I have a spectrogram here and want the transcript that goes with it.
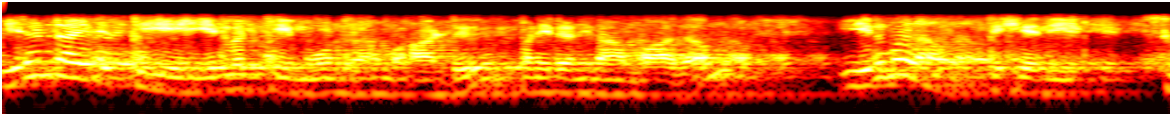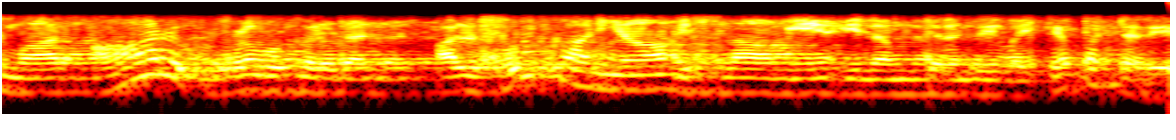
இரண்டாயிரத்தி இருபத்தி மூன்றாம் ஆண்டு பனிரெண்டாம் மாதம் இருபதாம் திகதி சுமார் ஆறு உறவுகளுடன் அல் ஃபுர்கானியா இஸ்லாமிய இளம் திறந்து வைக்கப்பட்டது.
